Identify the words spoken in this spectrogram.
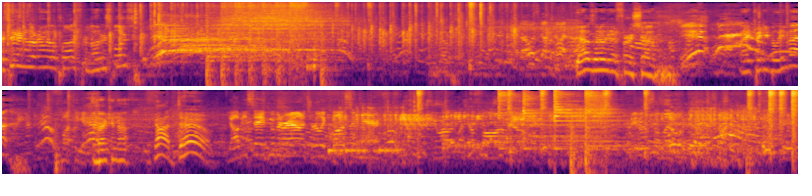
Let's hear another round of applause for Motorsports. That was literally the first show. Yeah. Like, could you believe that? Fucking Because I cannot. God damn. Y'all be safe moving around. It's really close in here. You are with your phone. Maybe just a little.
